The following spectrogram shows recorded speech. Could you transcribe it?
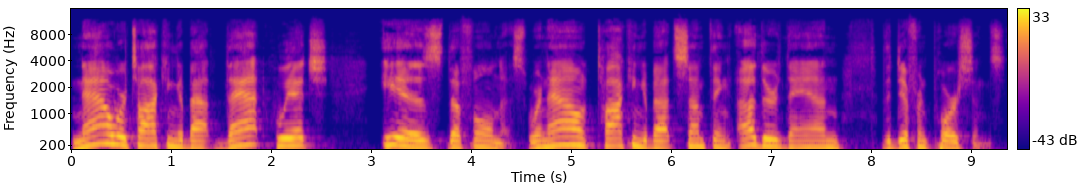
Now we're talking about that which is the fullness. We're now talking about something other than the different portions.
